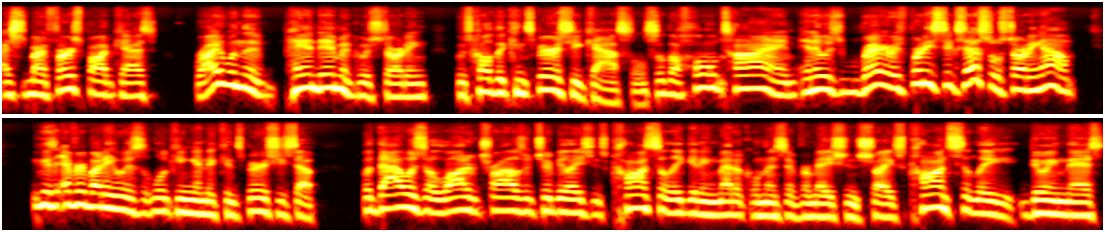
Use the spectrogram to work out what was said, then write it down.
I should, my first podcast right when the pandemic was starting was called the Conspiracy Castle. So the whole time, and it was rare, it was pretty successful starting out because everybody was looking into conspiracy stuff. But that was a lot of trials and tribulations, constantly getting medical misinformation strikes, constantly doing this.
